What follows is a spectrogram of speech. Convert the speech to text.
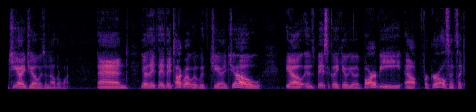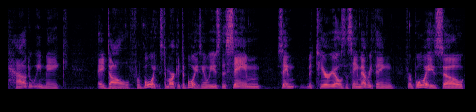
GI Joe is another one, and you know they they, they talk about with, with GI Joe. You know, it was basically like you, know, you had Barbie out for girls, and it's like, how do we make a doll for boys to market to boys? You know, we use the same same materials, the same everything for boys. So,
